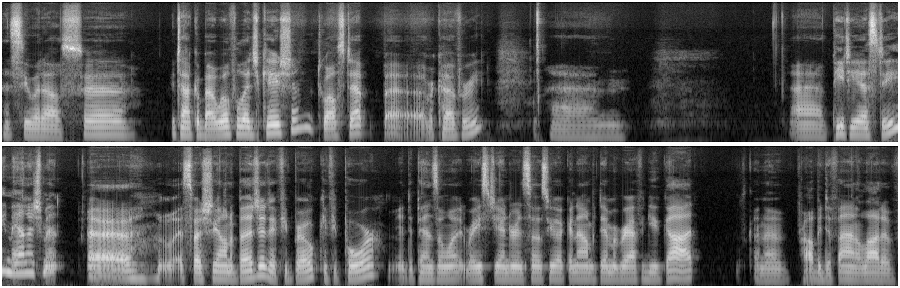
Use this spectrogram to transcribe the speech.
Let's see what else. Uh, we talk about willful education, 12 step uh, recovery, um, uh, PTSD management, uh, especially on a budget. If you're broke, if you're poor, it depends on what race, gender, and socioeconomic demographic you got. It's going to probably define a lot of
